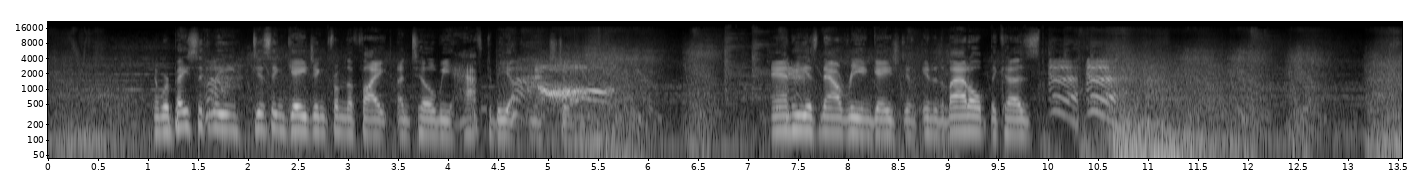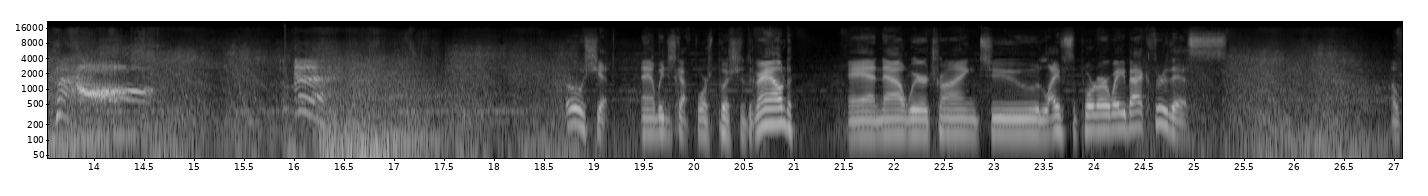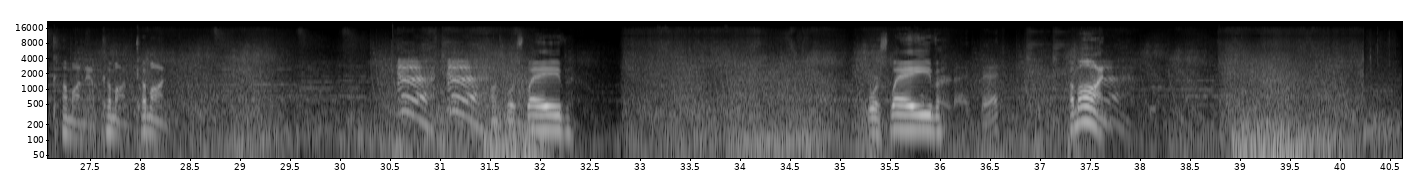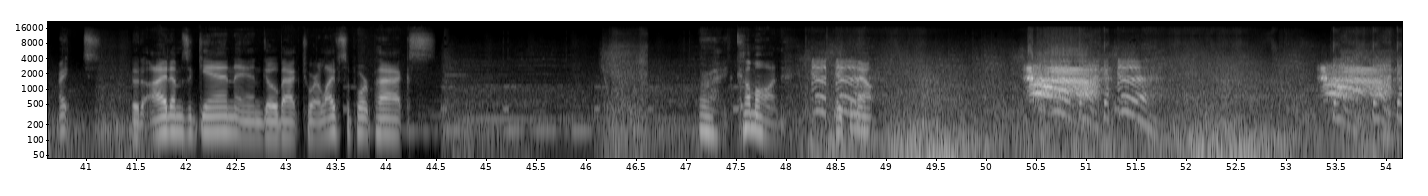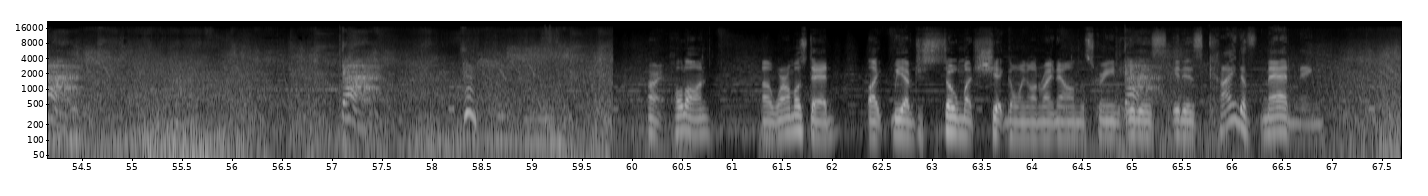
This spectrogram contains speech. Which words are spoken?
And we're basically disengaging from the fight until we have to be up next to him. And he is now re-engaged in, into the battle because... Oh shit. And we just got force pushed to the ground. And now we're trying to life support our way back through this. Oh, come on now. Come on. Come on. On force wave. Force wave. Come on. All right. Go to items again and go back to our life support packs. All right. Come on. Take them out. All right, hold on. Uh, we're almost dead. Like we have just so much shit going on right now on the screen. It is it is kind of maddening.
